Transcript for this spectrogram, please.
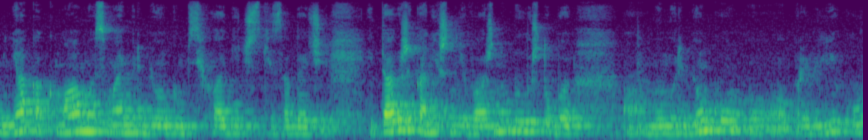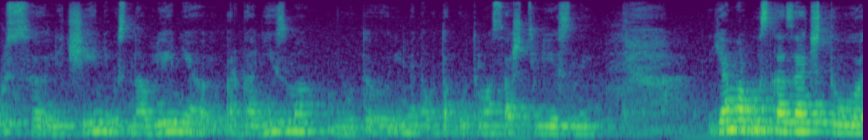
меня как мамы с моим ребенком, психологические задачи. И также, конечно, не важно было, чтобы э, моему ребенку э, провели курс лечения, восстановления организма, вот, именно вот такой вот массаж телесный. Я могу сказать, что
